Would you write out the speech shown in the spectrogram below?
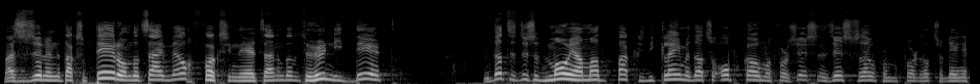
Maar ze zullen het accepteren omdat zij wel gevaccineerd zijn, omdat het hun niet deert. Dat is dus het mooie aan motherfuckers die claimen dat ze opkomen voor zus en zus of zo, voor, voor dat soort dingen.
